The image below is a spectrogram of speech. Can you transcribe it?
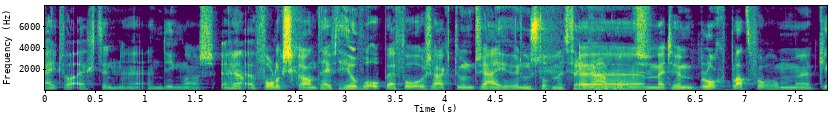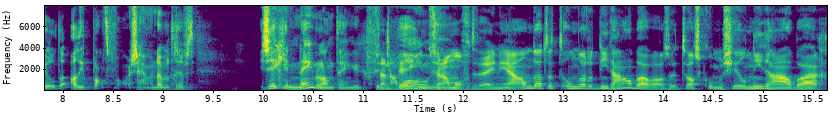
studietijd wel echt een, uh, een ding was. Uh, ja. Volkskrant heeft heel veel ophef veroorzaakt toen zij hun... Toen stopten met VK-blogs. Uh, met hun blogplatform kilden. Al die platforms zijn wat dat betreft... Zeker in Nederland, denk ik, zijn allemaal, zijn allemaal verdwenen. Ja, omdat het, omdat het niet haalbaar was. Het was commercieel niet haalbaar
